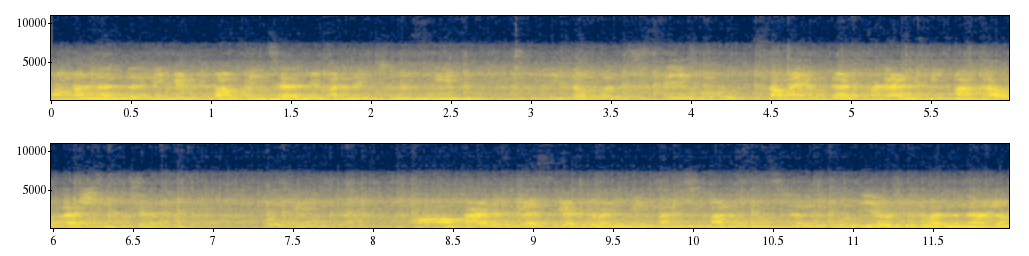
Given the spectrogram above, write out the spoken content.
మమ్మల్ని అందరినీ ఇక్కడికి పంపించారు మిమ్మల్ని చూసి. మీతో కొద్దిసేపు సమయం గడపడానికి మాకు అవకాశం ఇచ్చారు. ఓకే? మేడం గారికి అటువంటి మంచి మనసు ఇచ్చినందుకు దేవుడికి వందనాలు.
